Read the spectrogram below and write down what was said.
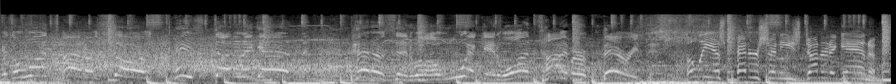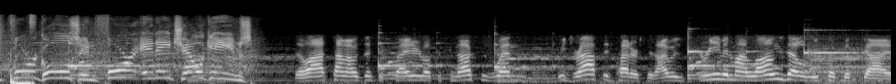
It's a one-timer. Scores. He's done it again. Pettersson with a wicked one-timer buries it. Elias Pettersson. He's done it again. Four goals in four NHL games. The last time I was this excited about the Canucks was when we drafted Pettersson. I was screaming my lungs out when we took this guy.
